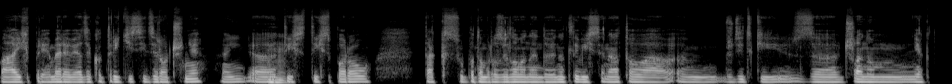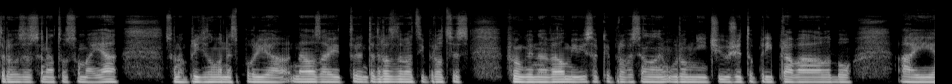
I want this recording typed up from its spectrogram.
Má ich priemere viac ako 3000 ročne, hej, mm-hmm. tých, tých sporov tak sú potom rozdeľované do jednotlivých senátov a vždycky s členom niektorého zo senátov som aj ja. Sú nám pridelované spory a naozaj ten, ten rozhodovací proces funguje na veľmi vysokej profesionálnej úrovni, či už je to príprava alebo aj e,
